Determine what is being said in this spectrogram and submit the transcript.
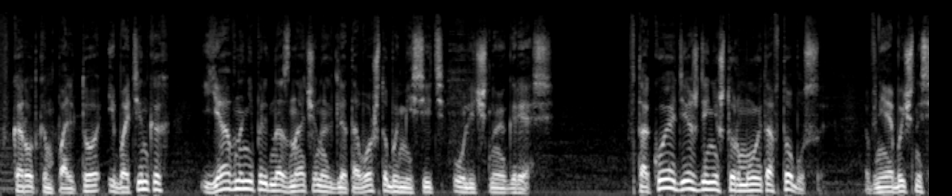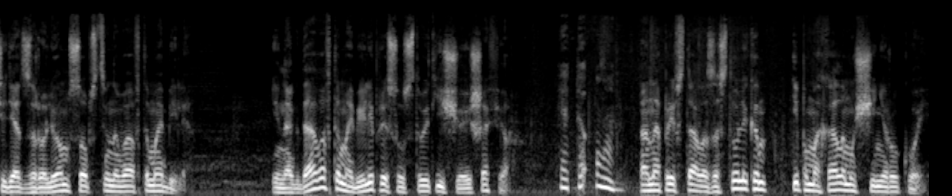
в коротком пальто и ботинках, явно не предназначенных для того, чтобы месить уличную грязь. В такой одежде не штурмуют автобусы. В ней обычно сидят за рулем собственного автомобиля. Иногда в автомобиле присутствует еще и шофер. Это он. Она привстала за столиком и помахала мужчине рукой.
